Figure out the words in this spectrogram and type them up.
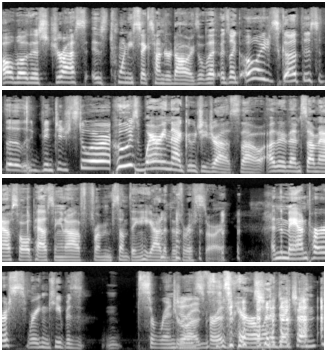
although this dress is $2,600. It's like, oh, I just got this at the vintage store. Who's wearing that Gucci dress, though, other than some asshole passing it off from something he got at the thrift store? And the man purse, where he can keep his syringes Drugs. for his heroin addiction.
